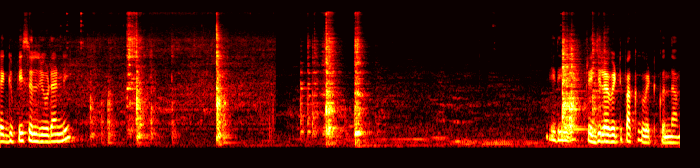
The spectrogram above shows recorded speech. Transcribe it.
లెగ్ పీసులు చూడండి. ఇది ఫ్రిడ్జ్లో పెట్టి పక్కకు పెట్టుకుందాం.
